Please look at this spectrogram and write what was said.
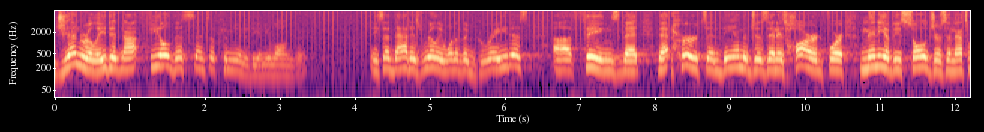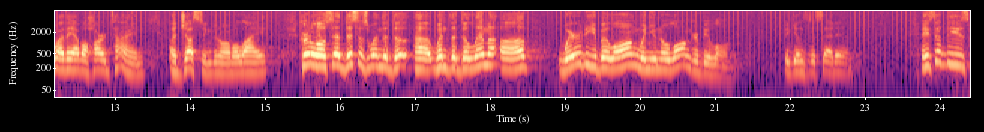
generally did not feel this sense of community any longer. He said that is really one of the greatest uh, things that, that hurts and damages and is hard for many of these soldiers, and that's why they have a hard time adjusting to normal life. Colonel O said this is when the, uh, when the dilemma of where do you belong when you no longer belong begins to set in. And he said these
